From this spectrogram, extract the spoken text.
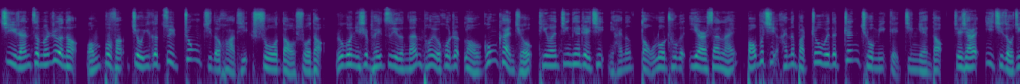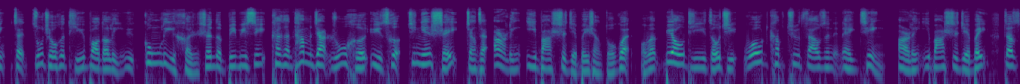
既然这么热闹，我们不妨就一个最终极的话题说道说道。如果你是陪自己的男朋友或者老公看球，听完今天这期，你还能抖落出个一二三来，保不齐还能把周围的真球迷给惊艳到。接下来，一起走进在足球和体育报道领域功力很深的 BBC，看看他们家如何预测今年。谁将在二零一八世界杯上夺冠？我们标题走起，World Cup 2018，二零一八世界杯。Does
